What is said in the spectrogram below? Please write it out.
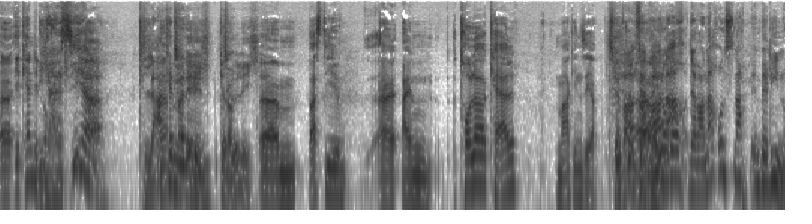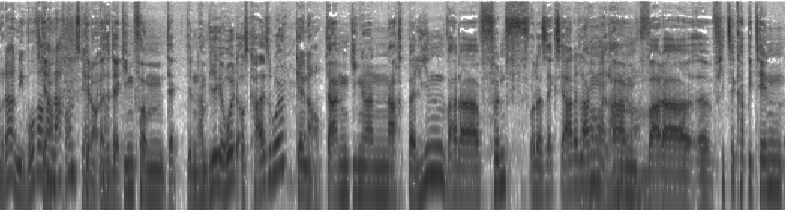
Äh, ihr kennt ihn noch. Ja, sicher. Klar kennen wir den. Genau. Natürlich. Ähm, Basti, äh, ein toller Kerl, mag ihn sehr. Der war, der, war nach, der war nach uns nach, in Berlin, oder? Nee, wo war Genau, er nach uns? Ja, genau. also der ging vom, der, den haben wir geholt aus Karlsruhe. Genau. Dann ging er nach Berlin, war da fünf oder sechs Jahre lang, war er lang, ähm, ja. war da äh, Vizekapitän,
